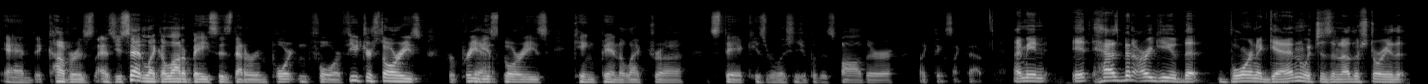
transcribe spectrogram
and it covers as you said like a lot of bases that are important for future stories for previous yeah. stories kingpin elektra stick, his relationship with his father, like things like that. I mean, it has been argued that Born Again, which is another story that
